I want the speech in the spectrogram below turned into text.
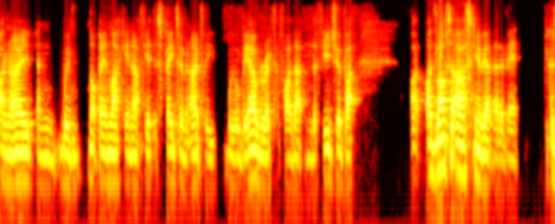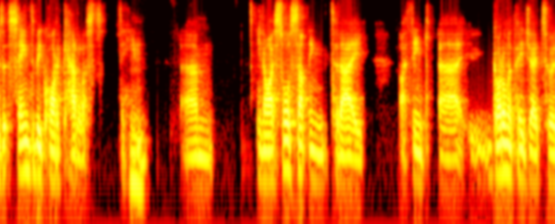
I don't know, and we've not been lucky enough yet to speak to him, and hopefully we will be able to rectify that in the future. But I'd love to ask him about that event because it seemed to be quite a catalyst for him. Mm. Um, you know, I saw something today. I think uh, got on the PGA Tour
